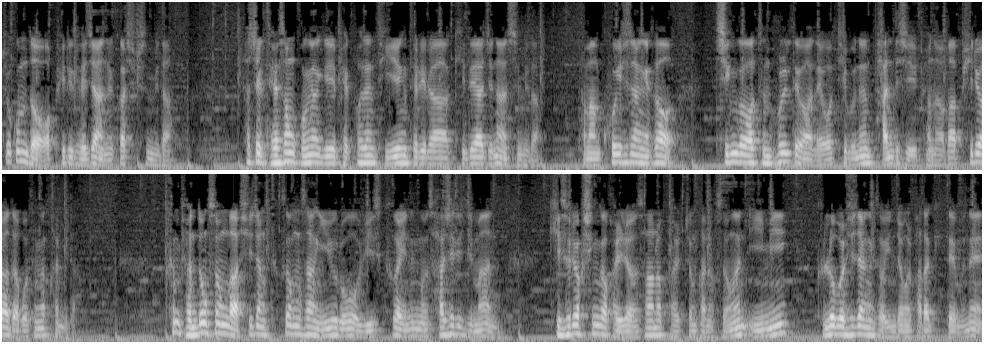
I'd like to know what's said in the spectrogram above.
조금 더 어필이 되지 않을까 싶습니다. 사실 대선 공약이 100% 이행되리라 기대하지는 않습니다. 다만 코인 시장에서 지금과 같은 홀대와 네거티브는 반드시 변화가 필요하다고 생각합니다. 큰 변동성과 시장 특성상 이유로 리스크가 있는 건 사실이지만 기술 혁신과 관련 산업 발전 가능성은 이미 글로벌 시장에서 인정을 받았기 때문에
